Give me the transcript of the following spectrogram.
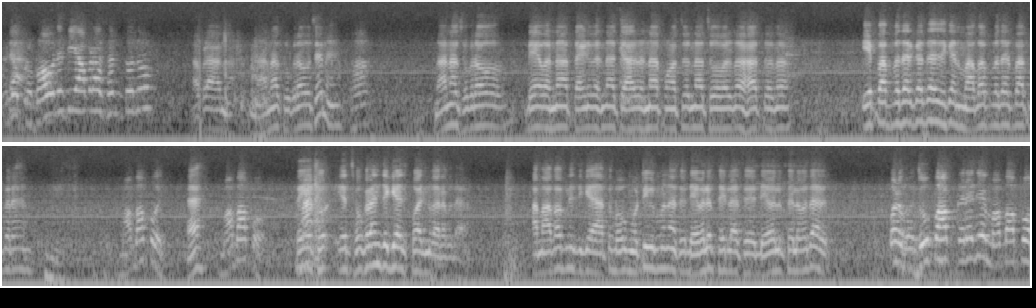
આનો પ્રભાવ નથી આપણા સંતોનો? આપણા નાના છોકરાઓ છે ને નાના છોકરાઓ બે વર્ષના ત્રણ વર્ષના ચાર વર્ષના પાંચ વર્ષના છ વર્ષના સાત વર્ષના એ પાપ વધારે કરતા છે કે મા બાપ વધારે પાપ કરે? મા બાપો હે? મા બાપો. એ છોકરાની જગ્યાએ ફોરેન વાળા બધા. આ મા બાપની જગ્યાએ આ તો બહુ મોટી ઉંમરના છે ડેવલપ થયેલા છે ડેવલપ થયેલા વધારે. પણ વધુ પાપ કરે છે મા બાપો.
